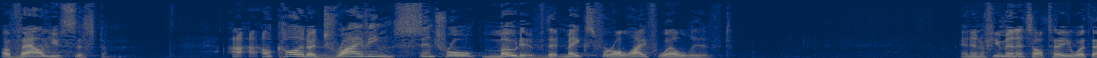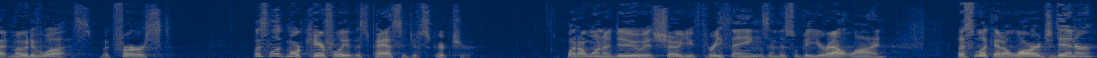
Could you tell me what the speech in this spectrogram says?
a value system, I'll call it a driving central motive that makes for a life well lived. And in a few minutes, I'll tell you what that motive was. But first, let's look more carefully at this passage of Scripture. What I want to do is show you three things, and this will be your outline. Let's look at a large dinner,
